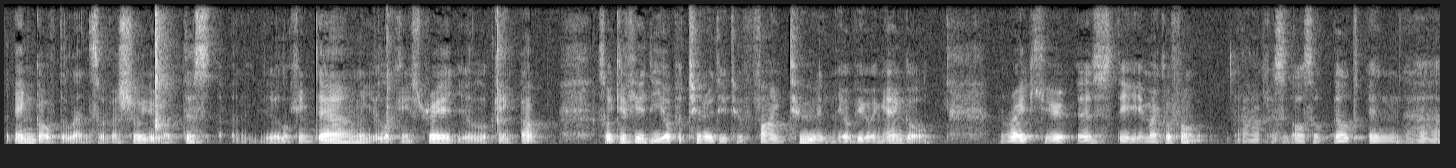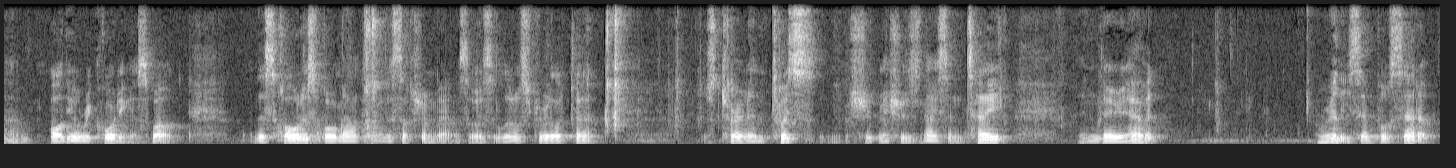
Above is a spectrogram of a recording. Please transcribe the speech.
the angle of the lens. So if I show you like this, you're looking down, you're looking straight, you're looking up. So give you the opportunity to fine tune your viewing angle. Right here is the microphone because uh, it's also built in uh, audio recording as well. This hole is for mounting the suction mount, so it's a little screw like that. Just turn and twist, should make sure it's nice and tight, and there you have it. Really simple setup,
